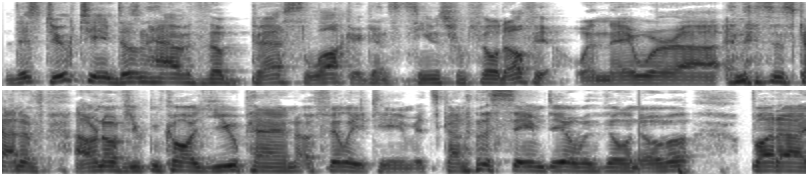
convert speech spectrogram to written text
This Duke team doesn't have the best luck against teams from Philadelphia when they were, uh, and this is kind of, I don't know if you can call UPenn a Philly team. It's kind of the same deal with Villanova, but uh,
